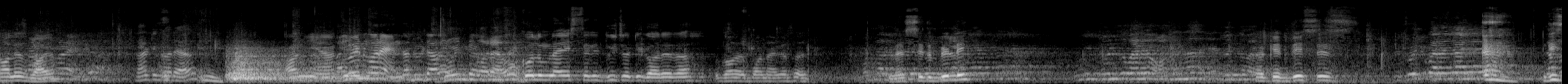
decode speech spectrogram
नलेज भयो। अनि यहाँ जोइन गरे होइन त दुइटा? कोलुमलाई यसरी दुईचोटि गरेर गरेर बनाएको छ। Let's see the building okay this is this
